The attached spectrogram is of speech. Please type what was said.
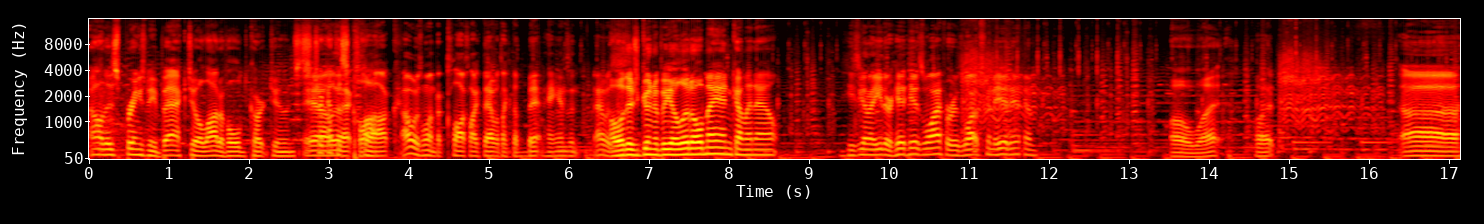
Oh, this brings me back to a lot of old cartoons. yeah, Check out this that clock. I always wanted a clock like that with like the bent hands, and that was. Oh, there's gonna be a little man coming out. He's gonna either hit his wife or his wife's gonna hit him. Oh, what? What? uh,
